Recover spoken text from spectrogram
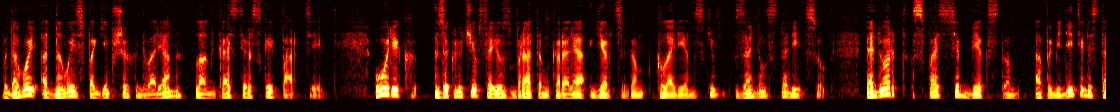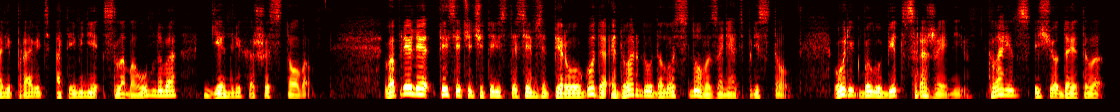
вдовой одного из погибших дворян Ланкастерской партии. Орик, заключив союз с братом короля герцогом Кларенским, занял столицу. Эдуард спасся бегством, а победители стали править от имени слабоумного Генриха VI. В апреле 1471 года Эдуарду удалось снова занять престол. Орик был убит в сражении. Кларенс еще до этого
